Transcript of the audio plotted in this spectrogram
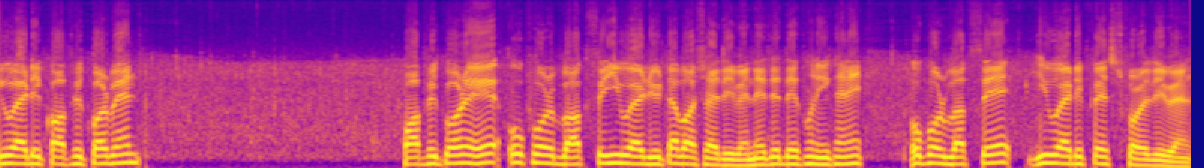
ইউআইডি কপি করবেন কপি করে উপর বক্সে ইউআইডিটা বসায় দিবেন। এই যে দেখুন এখানে উপর বক্সে ইউআইডি পেস্ট করে দিবেন।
